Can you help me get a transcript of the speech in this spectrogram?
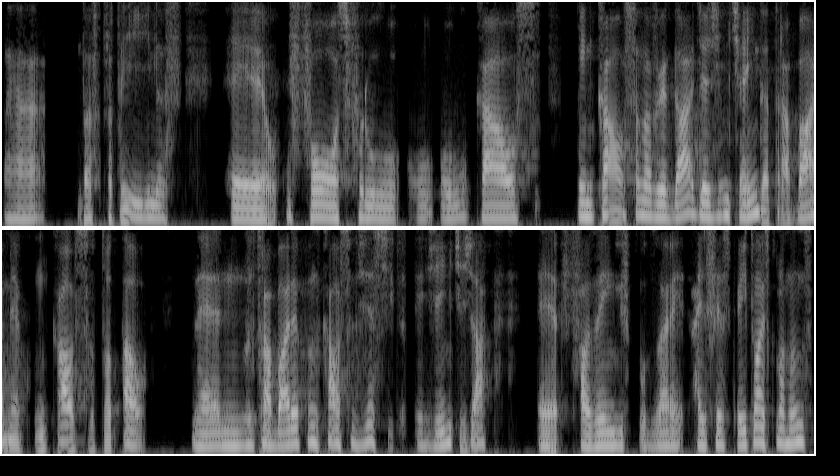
da, das proteínas, é, o fósforo ou, o cálcio. Em cálcio, na verdade, a gente ainda trabalha com cálcio total, né? não trabalha com cálcio digestivo. Tem gente já é, fazendo estudos a, a esse respeito, mas pelo menos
